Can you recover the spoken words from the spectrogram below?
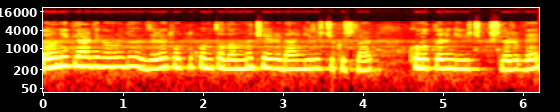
Örneklerde görüldüğü üzere toplu konut alanına çevreden giriş çıkışlar, konutların giriş çıkışları ve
